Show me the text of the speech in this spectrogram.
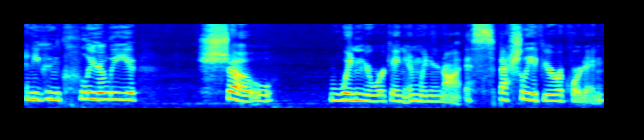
and you can clearly show when you're working and when you're not, especially if you're recording.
